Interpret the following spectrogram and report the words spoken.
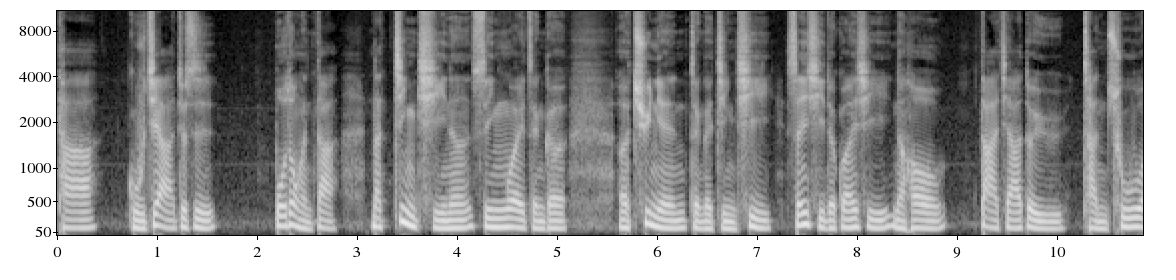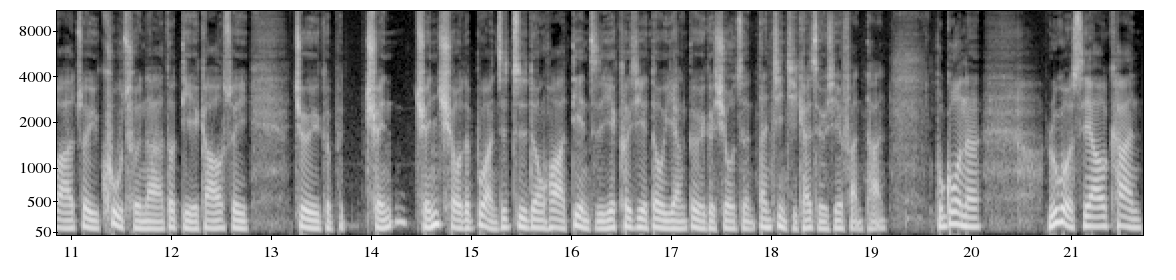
它股价就是波动很大。那近期呢，是因为整个呃去年整个景气升息的关系，然后大家对于产出啊、对于库存啊都叠高，所以就有一个全全球的不管是自动化、电子业、科技业都一样，都有一个修正。但近期开始有些反弹。不过呢。如果是要看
